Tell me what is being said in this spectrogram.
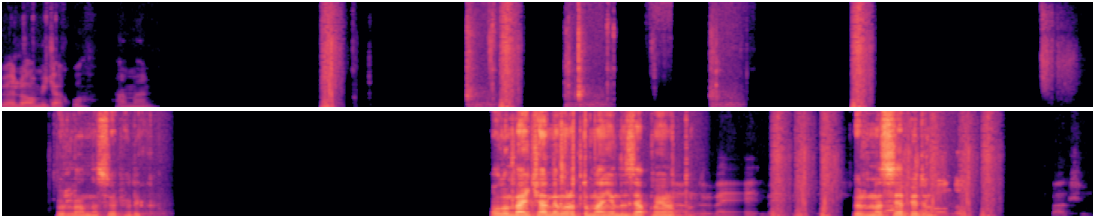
Böyle olmayacak bu. Hemen. Dur lan nasıl yapıyorduk? Oğlum ben kendim unuttum lan yıldız yapmayı unuttum. Tamam dur ben ben ben- Dur nasıl yapıyordum? oldu. Bak şimdi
